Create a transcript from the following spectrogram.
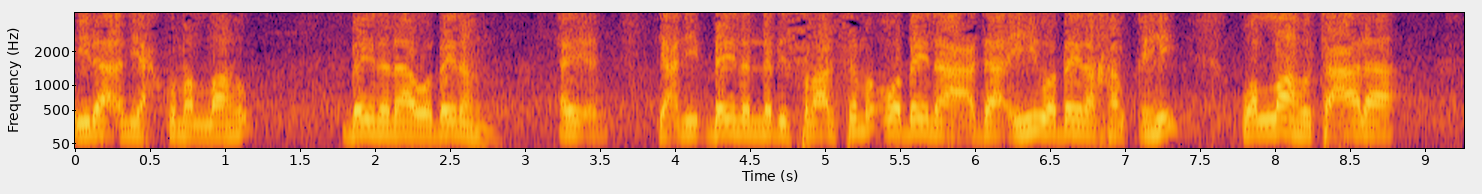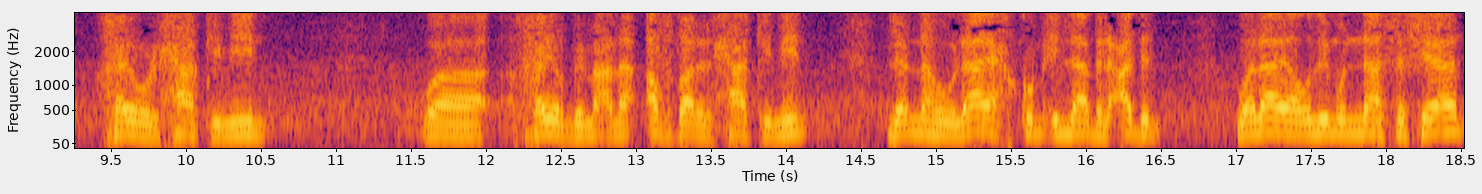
إلى أن يحكم الله بيننا وبينهم. يعني بين النبي صلى الله عليه وسلم وبين أعدائه وبين خلقه. والله تعالى خير الحاكمين وخير بمعنى أفضل الحاكمين لأنه لا يحكم إلا بالعدل ولا يظلم الناس شيئا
